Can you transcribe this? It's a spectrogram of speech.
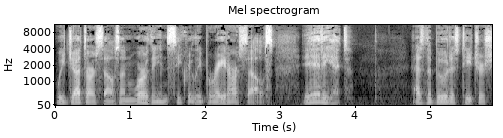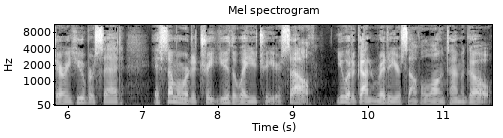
we judge ourselves unworthy and secretly berate ourselves. Idiot! As the Buddhist teacher Cheri Huber said, if someone were to treat you the way you treat yourself, you would have gotten rid of yourself a long time ago.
